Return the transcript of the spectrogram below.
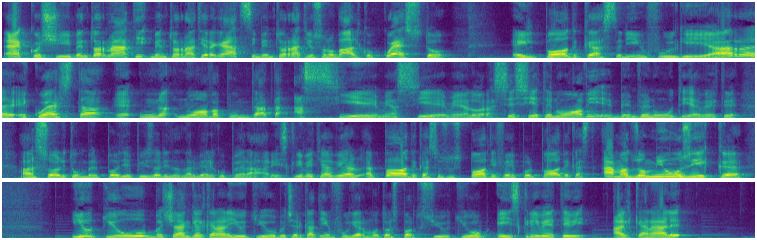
Eccoci, bentornati, bentornati ragazzi, bentornati, io sono Balco, questo è il podcast di In Gear e questa è una nuova puntata assieme, assieme. Allora, se siete nuovi, benvenuti, avete al solito un bel po' di episodi da andarvi a recuperare. Iscrivetevi al, al podcast su Spotify, Apple Podcast, Amazon Music. YouTube, c'è anche il canale YouTube, cercate In Gear Motorsport su YouTube e iscrivetevi al canale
